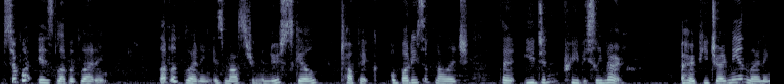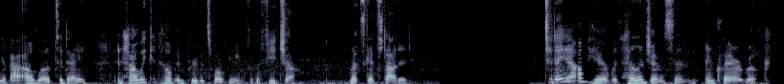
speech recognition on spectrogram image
So, what is love of learning? Love of learning is mastering a new skill, topic, or bodies of knowledge that you didn't previously know. I hope you join me in learning about our world today and how we can help improve its well-being for the future. Let's get started. Today I'm here with Helen Jamieson and Claire O'Rourke.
